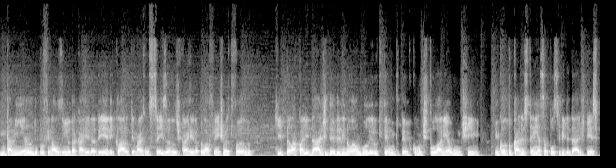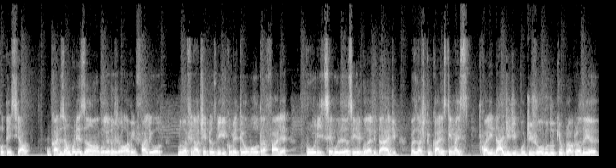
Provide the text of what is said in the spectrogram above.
encaminhando pro finalzinho da carreira dele. Claro, tem mais uns seis anos de carreira pela frente, mas tô falando que pela qualidade dele, ele não é um goleiro que tem muito tempo como titular em algum time. Enquanto o Carlos tem essa possibilidade, tem esse potencial. O Carlos é um gurizão, é um goleiro jovem, falhou numa final de Champions League e cometeu uma outra falha por insegurança e irregularidade, mas eu acho que o Carlos tem mais qualidade de, de jogo do que o próprio Adriano.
